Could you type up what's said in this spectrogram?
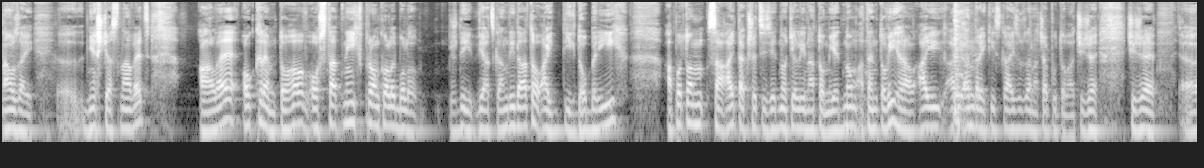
naozaj uh, nešťastná vec. Ale okrem toho v ostatných v prvom kole bolo vždy viac kandidátov, aj tých dobrých. A potom sa aj tak všetci zjednotili na tom jednom a tento vyhral. Aj, aj Andrej Kiska, aj Zuzana Čaputová. Čiže, čiže uh,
